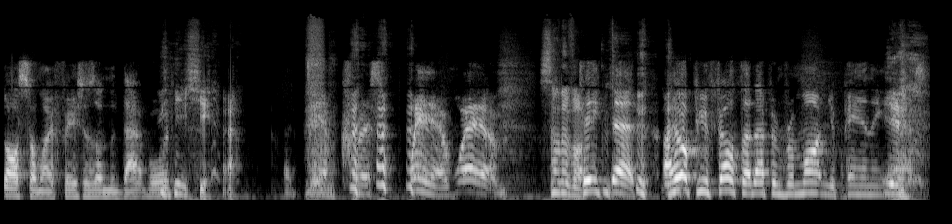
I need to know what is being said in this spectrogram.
also, my face is on the dartboard. yeah. Damn, Chris. Wham, wham. Son of a. Take that. I hope you felt that up in Vermont, you pain Yeah. ass.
